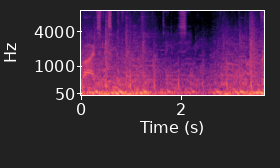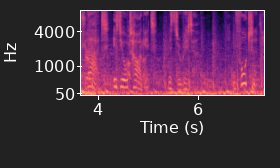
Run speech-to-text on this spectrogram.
Arrives, fix him a drink. Take him to see me. For sure. That is your target, Mr. Ritter. Unfortunately,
